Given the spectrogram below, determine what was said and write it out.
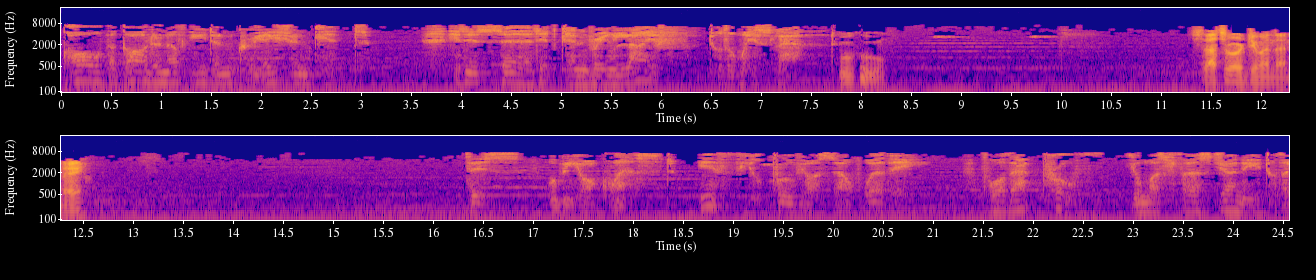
called the Garden of Eden Creation Kit. It is said it can bring life to the wasteland. Ooh. So that's what we're doing then, eh? This will be your quest, if you prove yourself worthy. For that proof, you must first journey to the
